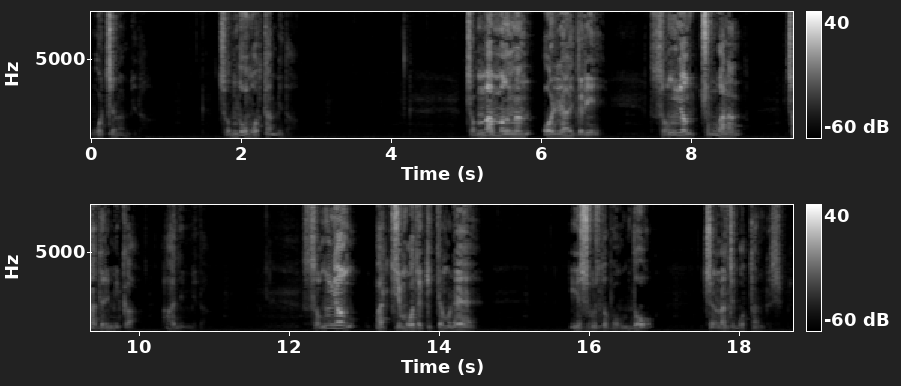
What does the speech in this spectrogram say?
못 전합니다. 전도 못 합니다. 젖만 먹는 어린아이들이 성령 충만한 자들입니까? 아닙니다. 성령 받지 못했기 때문에 예수 그리스도 복음도 전하지 못하는 것입니다.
